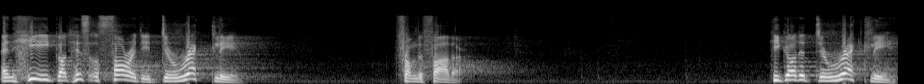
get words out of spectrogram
And he got his authority directly from the Father. He got it directly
